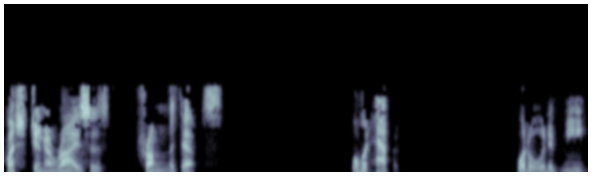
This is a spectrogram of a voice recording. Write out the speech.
question arises from the depths. What would happen? What would it mean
